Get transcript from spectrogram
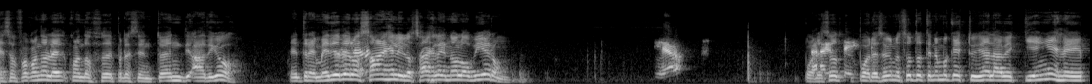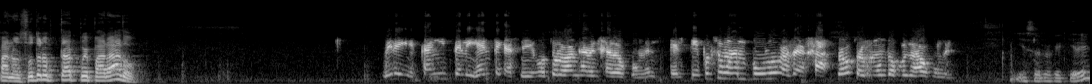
eso fue cuando, le, cuando se presentó en- a Dios. Entre medio de los ángeles y los ángeles no lo vieron. ¿Ya? Por eso, por eso que nosotros tenemos que estudiar a ver quién es él para nosotros estar preparados. Mire, y es tan inteligente que así dijo, todos lo han cabezado con él. El tipo es un embudo, o sea, jazó, todo el mundo cuidado con él. Y eso es lo que quiere.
